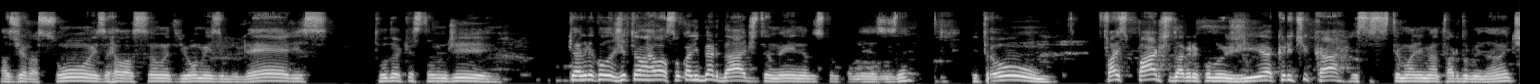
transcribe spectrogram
as gerações, a relação entre homens e mulheres, toda a questão de que a agroecologia tem uma relação com a liberdade também, né, dos camponeses, né? Então, faz parte da agroecologia criticar esse sistema alimentar dominante,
